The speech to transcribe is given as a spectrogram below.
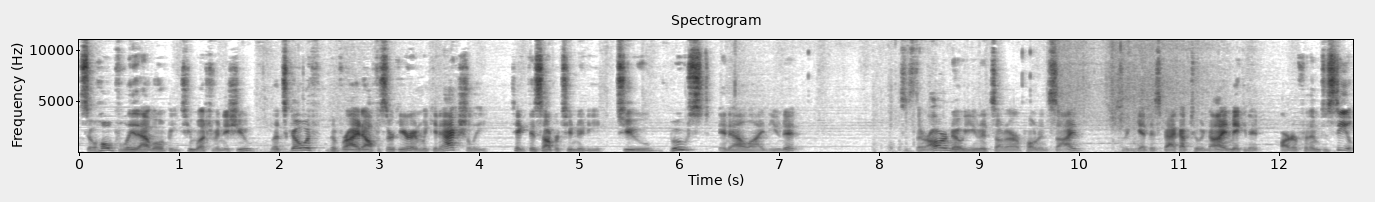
So hopefully that won't be too much of an issue. Let's go with the Vrihedd Officer here, and we can actually take this opportunity to boost an allied unit, since there are no units on our opponent's side. So we can get this back up to a 9, making it harder for them to steal.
